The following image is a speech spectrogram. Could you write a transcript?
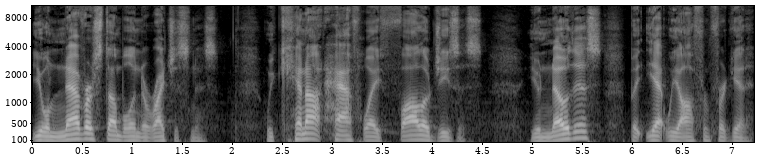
You will never stumble into righteousness. We cannot halfway follow Jesus. You know this, but yet we often forget it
